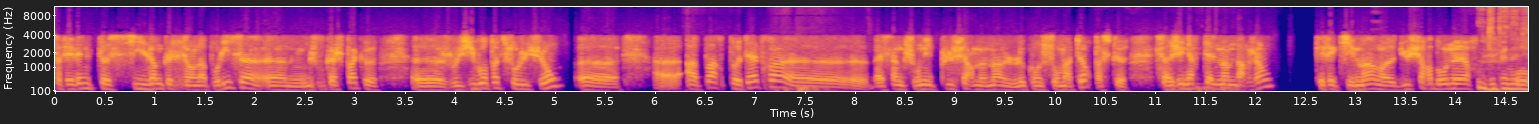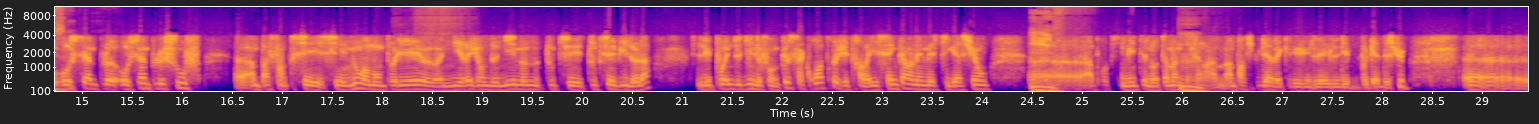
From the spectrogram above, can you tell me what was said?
ça fait 26 ans que je suis dans la police. Euh, je vous cache pas que euh, je- j'y vois pas de solution, euh, euh, à part peut-être euh, ben, sanctionner plus fermement le consommateur parce que ça génère tellement d'argent qu'effectivement euh, du charbonneur au, au simple au simple chouf en passant c'est nous à Montpellier euh, ni région de Nîmes toutes ces toutes ces villes là les points de deal ne font que s'accroître. J'ai travaillé cinq ans en investigation euh, à proximité notamment Mm. en particulier avec les, les, les brigades de sup euh,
